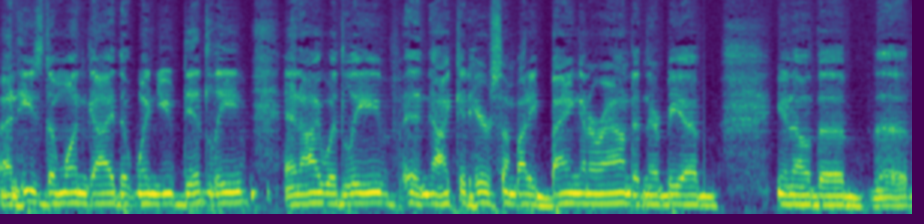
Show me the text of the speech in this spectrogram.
And he's the one guy that when you did leave, and I would leave, and I could hear somebody banging around, and there'd be a, you know, the the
